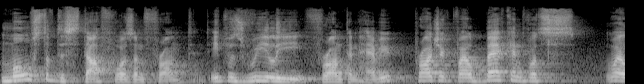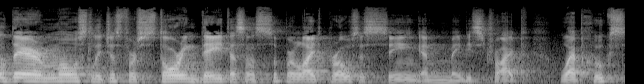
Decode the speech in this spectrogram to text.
most of the stuff was on front end. It was really front end heavy project, while back end was well, they're mostly just for storing data, some super light processing, and maybe Stripe webhooks,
